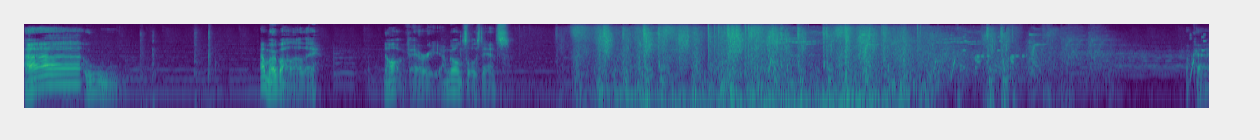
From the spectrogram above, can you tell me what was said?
Uh, ooh. How mobile are they? Not very. I'm going Swords Dance. Okay.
